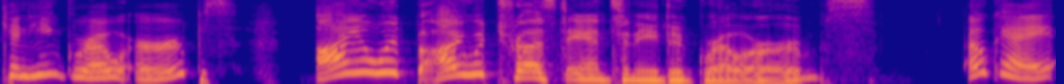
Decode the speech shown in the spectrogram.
can he grow herbs? I would I would trust Antoni to grow herbs. Okay.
